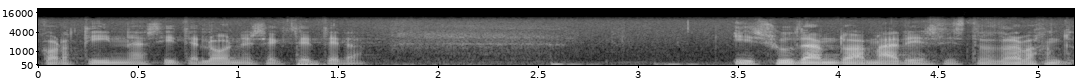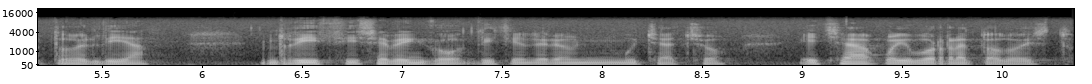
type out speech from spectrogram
cortinas y telones, etcétera, y sudando a mares, está trabajando todo el día, Rizzi se vengó diciéndole a un muchacho, echa agua y borra todo esto.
